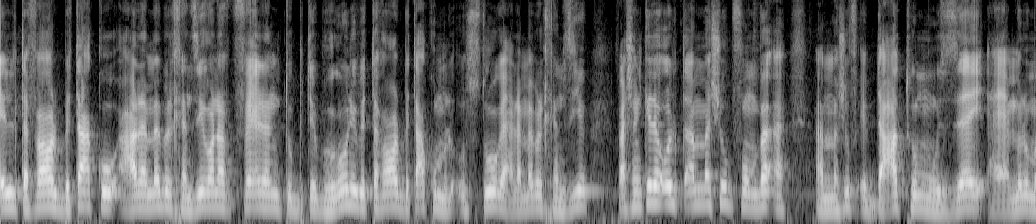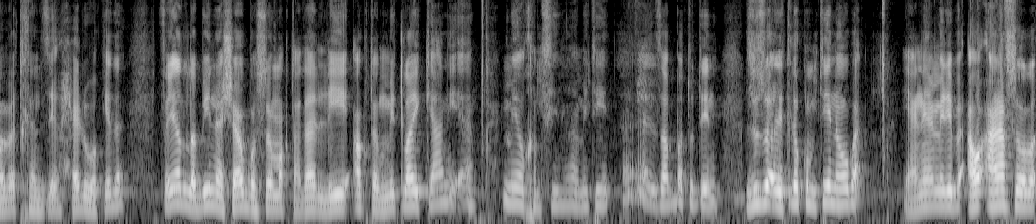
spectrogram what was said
التفاعل بتاعكم على ماب الخنزير وأنا فعلا أنتوا بتبهروني بالتفاعل بتاعكم الاسطوري على ماب الخنزير. فعشان كده قلت أما أشوفهم بقى أما أشوف إبداعاتهم وإزاي هيعملوا مابات خنزير حلوة كده فيلا بينا يا شباب. وصلوا المقطع ده ليه أكتر من 100 لايك؟ يعني آه، 150 آه، 200 آه، ظبطوا تاني زوزو قالت لكم 200 أهو بقى. يعني نعمل إيه بقى؟ اوقع نفسي والله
